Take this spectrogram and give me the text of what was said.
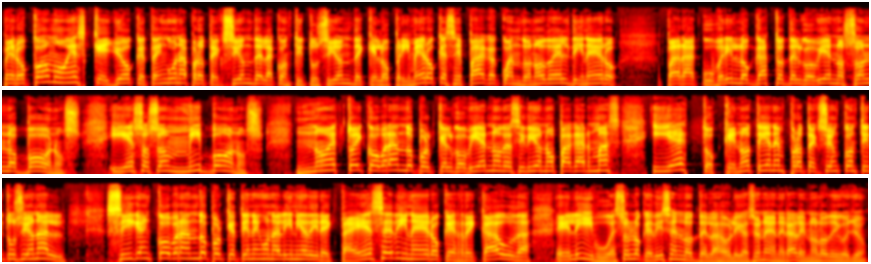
pero ¿cómo es que yo, que tengo una protección de la Constitución de que lo primero que se paga cuando no doy el dinero para cubrir los gastos del gobierno son los bonos y esos son mis bonos. No estoy cobrando porque el gobierno decidió no pagar más y estos que no tienen protección constitucional siguen cobrando porque tienen una línea directa. Ese dinero que recauda el IBU, eso es lo que dicen los de las obligaciones generales, no lo digo yo.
